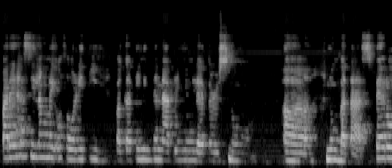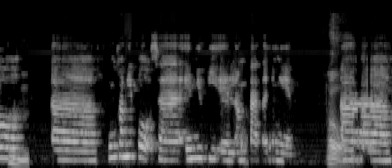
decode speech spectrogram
pareha silang may authority pagka tinignan natin yung letters nung uh, nung batas. Pero mm-hmm. uh, kung kami po sa NUPL ang tatanungin, oh. uh,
